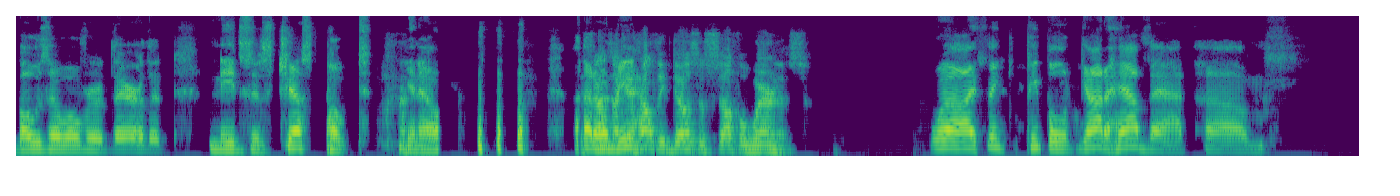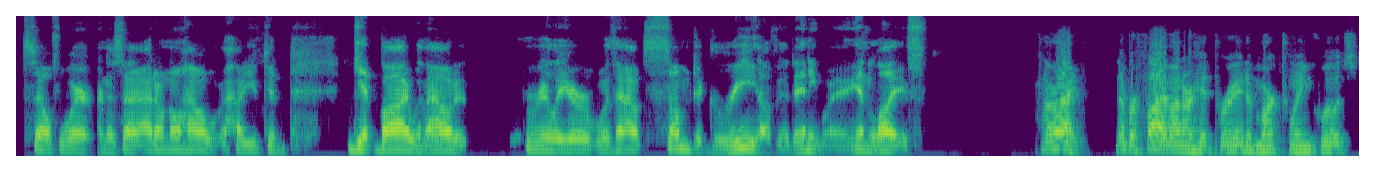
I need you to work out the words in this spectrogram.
bozo over there that needs his chest poked, you know. I don't like need... a healthy dose of self awareness. Well, I think people got to have that um, self awareness. I, I don't know how how you could get by without it, really, or without some degree of it anyway in life. All right, number five on our hit parade of Mark Twain quotes.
